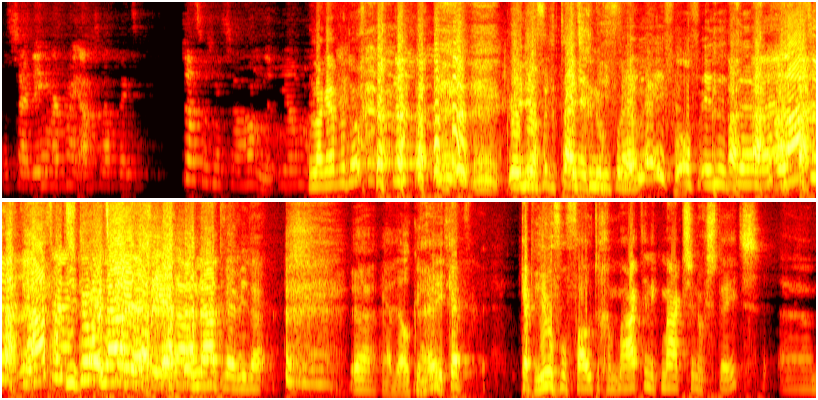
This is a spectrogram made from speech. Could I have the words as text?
Dat zijn dingen waarvan je achteraf denkt, dat was niet zo handig. Jammer. Hoe lang hebben we nog? ik weet niet of we er tijd in genoeg voor hebben. privéleven of in het... eh, Laten we, laten we het sport na, de, het webinar. Ja. ja, welke Nee, niet? ik heb, ik heb heel veel fouten gemaakt en ik maak ze nog steeds. Ehm,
